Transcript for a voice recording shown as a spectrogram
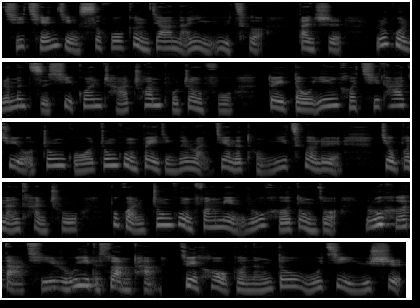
其前景似乎更加难以预测。但是，如果人们仔细观察川普政府对抖音和其他具有中国中共背景的软件的统一策略，就不难看出。不管中共方面如何动作，如何打其如意的算盘，最后可能都无济于事，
